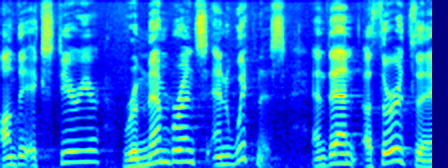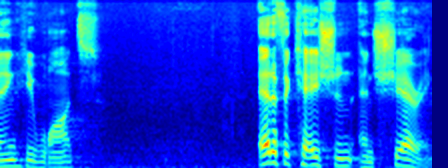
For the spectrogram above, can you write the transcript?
On the exterior, remembrance and witness. And then a third thing He wants, edification and sharing.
